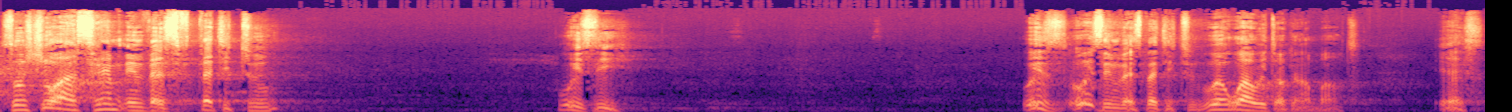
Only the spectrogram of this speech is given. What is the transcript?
So show us him in verse 32 who is he? Who is, who is in verse 32? Who, who are we talking about? Yes.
